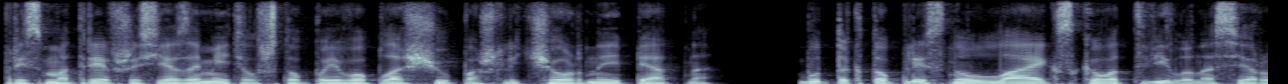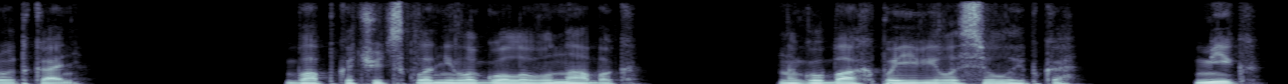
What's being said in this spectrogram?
Присмотревшись, я заметил, что по его плащу пошли черные пятна, будто кто плеснул лаекского твила на серую ткань. Бабка чуть склонила голову на бок. На губах появилась улыбка. Миг,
